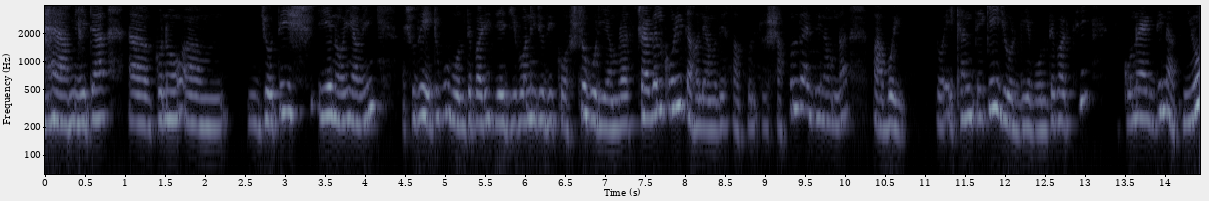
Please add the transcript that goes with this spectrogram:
হ্যাঁ আমি এটা কোনো জ্যোতিষ ইয়ে নই আমি। শুধু এটুকু বলতে পারি যে জীবনে যদি কষ্ট করি আমরা স্ট্রাগল করি তাহলে আমাদের সাফল্য সাফল্য একদিন আমরা পাবই। তো এখান থেকেই জোর দিয়ে বলতে পারছি যে কোনো একদিন আপনিও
